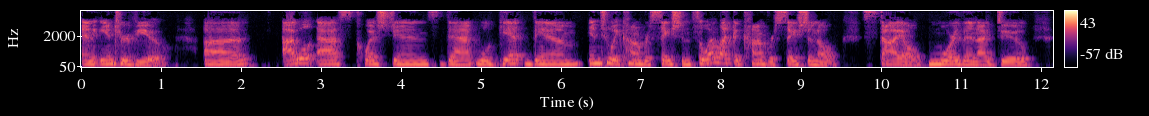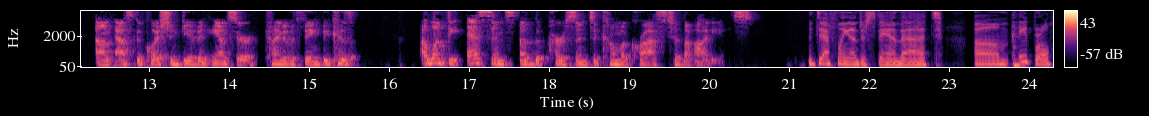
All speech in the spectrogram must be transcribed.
an interview Uh, I will ask questions that will get them into a conversation. So I like a conversational style more than I do um, ask a question, give an answer kind of a thing because I want the essence of the person to come across to the audience. I definitely understand that. Um, April,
